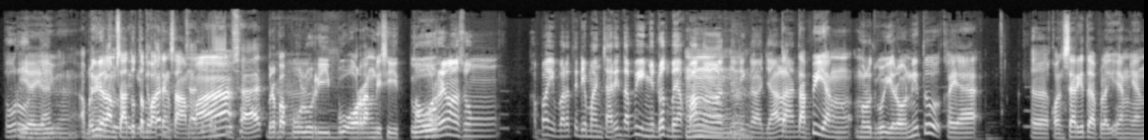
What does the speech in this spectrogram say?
turun Iya, iya, kan. iya. Apalagi Nah, dalam satu tempat kan yang sama, terpusat. berapa puluh ribu orang di situ. Towernya langsung apa ibaratnya dia mancarin tapi nyedot banyak Hmm. banget jadi nggak jalan. Ta- tapi yang menurut gue ironi tuh kayak eh, konser gitu apalagi yang yang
